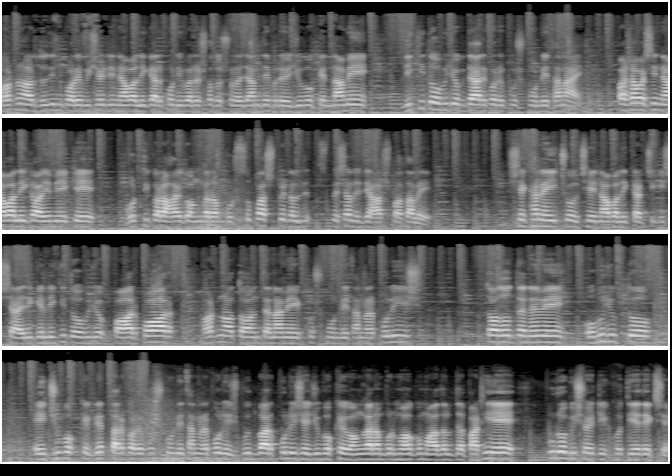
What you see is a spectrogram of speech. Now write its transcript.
ঘটনার দুদিন পরে বিষয়টি নাবালিকার পরিবারের সদস্যরা জানতে পেরে ওই যুবকের নামে লিখিত অভিযোগ দায়ের করে কুশমুন্ডি থানায়। পাশাপাশি নাবালিকা ওই মেয়েকে ভর্তি করা হয় গঙ্গারামপুর সুপার স্পেশাল স্পেশালিটি হাসপাতালে। সেখানেই চলছে নাবালিকার চিকিৎসা। এদিকে লিখিত অভিযোগ পাওয়ার পর ঘটনা তদন্তে নামে কুশমুন্ডি থানার পুলিশ। তদন্তে নেমে অভিযুক্ত এই যুবককে গ্রেপ্তার করে কুশমুন্ডি থানার পুলিশ। বুধবার পুলিশ এই যুবককে গঙ্গারামপুর মহকুমা আদালতে পাঠিয়ে পুরো বিষয়টি খতিয়ে দেখছে।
